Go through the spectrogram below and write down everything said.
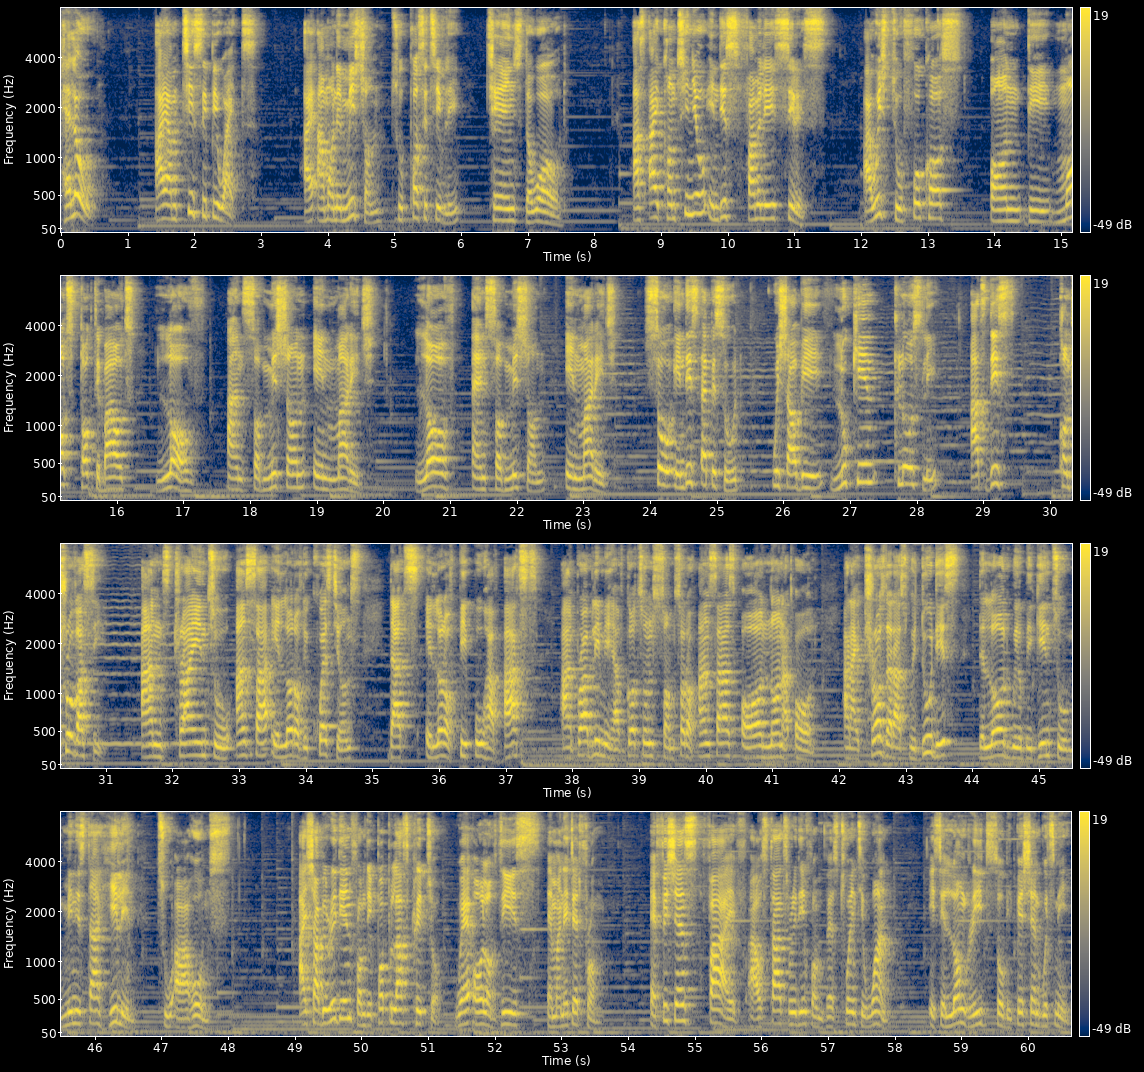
Hello, I am TCP White. I am on a mission to positively change the world. As I continue in this family series, I wish to focus on the much talked about love and submission in marriage. Love and submission in marriage. So, in this episode, we shall be looking closely at this controversy and trying to answer a lot of the questions that a lot of people have asked and probably may have gotten some sort of answers or none at all. And I trust that as we do this, the Lord will begin to minister healing to our homes. I shall be reading from the popular scripture where all of this emanated from. Ephesians 5, I'll start reading from verse 21. It's a long read, so be patient with me.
